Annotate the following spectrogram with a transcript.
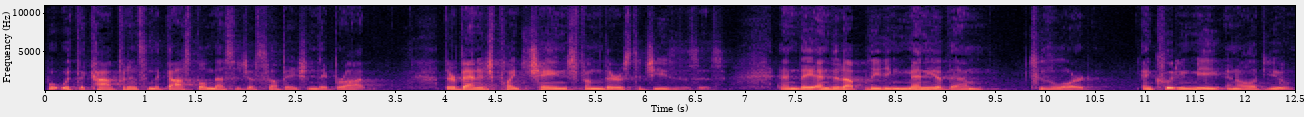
but with the confidence in the gospel message of salvation they brought. Their vantage point changed from theirs to Jesus's. And they ended up leading many of them to the Lord, including me and all of you.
